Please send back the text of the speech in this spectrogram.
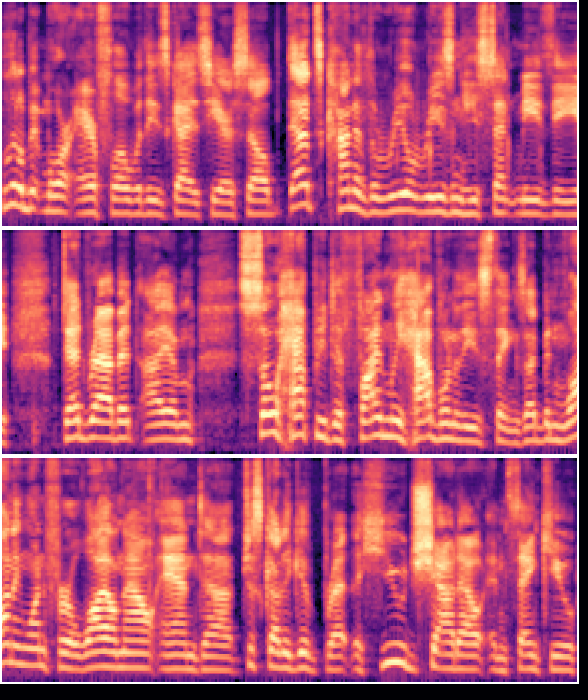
a little bit more airflow with these guys here. So that's kind of the real reason he sent me the the Dead Rabbit. I am so happy to finally have one of these things. I've been wanting one for a while now and uh, just got to give Brett a huge shout out and thank you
